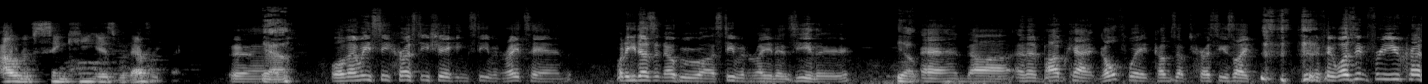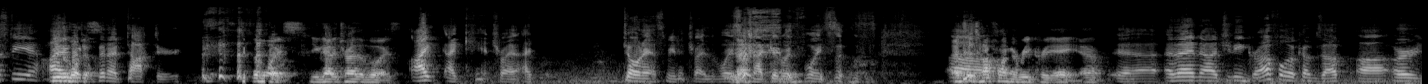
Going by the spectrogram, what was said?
out of sync he is with everything. Yeah, yeah. Well, then we see Krusty shaking Steven Wright's hand, but he doesn't know who uh, Steven Wright is either. Yep. And uh, and then Bobcat Goldthwait comes up to Krusty. He's like, "If it wasn't for you, Krusty, I would have been a doctor." The voice, you got to try the voice. I I can't try. I don't ask me to try the voice. I'm not good with voices. That's a Uh, tough one to recreate. Yeah, Yeah, and then uh, Janeane Garofalo comes up, uh, or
